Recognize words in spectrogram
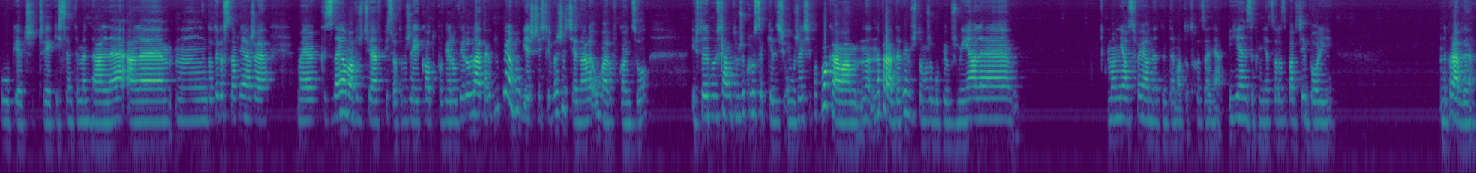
głupie, czy, czy jakieś sentymentalne, ale mm, do tego stopnia, że moja znajoma wrzuciła wpis o tym, że jej kot po wielu, wielu latach miał długie, szczęśliwe życie, no ale umarł w końcu. I wtedy pomyślałam o tym, że Klusek kiedyś umrze i się popłakałam. Na, naprawdę, wiem, że to może głupio brzmi, ale mam nieoswojony ten temat odchodzenia. I język mnie coraz bardziej boli. Naprawdę. Mm.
